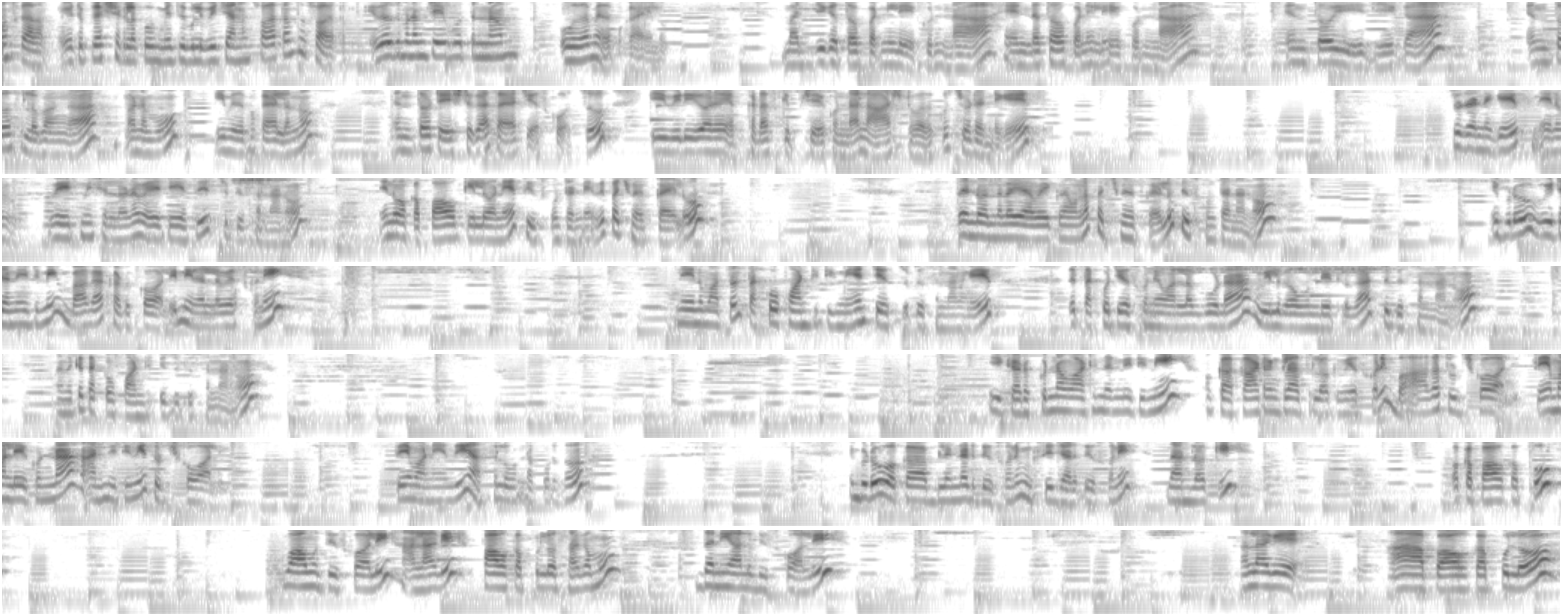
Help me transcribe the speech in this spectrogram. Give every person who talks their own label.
Speaker 1: నమస్కారం. యూట్యూబ్ ప్రేక్షకులకు మిత్రులు వి ఛానల్ స్వాగతం సుస్వాగతం. ఈరోజు మనం చేయబోతున్నాం ఊద మిరపకాయలు. మజ్జిగతో పని లేకుండా ఎండతో పని లేకుండా ఎంతో ఈజీగా ఎంతో సులభంగా మనము ఈ మిరపకాయలను ఎంతో టేస్ట్గా తయారు చేసుకోవచ్చు. ఈ వీడియోని ఎక్కడ స్కిప్ చేయకుండా లాస్ట్ వరకు చూడండి గేస్. చూడండి గేస్ నేను వెయిట్ మిషన్లోనే వెయిట్ చేసి చూపిస్తున్నాను. నేను ఒక పావు కిలోనే తీసుకుంటాను పచ్చిమిరపకాయలు. రెండు వందల యాభై గ్రాముల పచ్చిమిరపకాయలు తీసుకుంటున్నాను ఇప్పుడు వీటన్నిటిని బాగా కడుక్కోవాలి నీళ్ళల్లో వేసుకొని. నేను మాత్రం తక్కువ క్వాంటిటీని చేసి చూపిస్తున్నాను గైస్ అదే తక్కువ చేసుకునే వాళ్ళకు కూడా వీలుగా ఉండేట్లుగా చూపిస్తున్నాను. అందుకే తక్కువ క్వాంటిటీ చూపిస్తున్నాను. ఈ కడుక్కున్న వాటినన్నిటినీ ఒక కాటన్ క్లాత్లోకి వేసుకొని బాగా తుడుచుకోవాలి. తేమ లేకుండా అన్నిటినీ తుడుచుకోవాలి. తేమ అనేది అసలు ఉండకూడదు. ఇప్పుడు ఒక బ్లెండర్ తీసుకొని మిక్సీ జడ తీసుకొని దానిలోకి ఒక పావు కప్పు వాము తీసుకోవాలి. అలాగే పావు కప్పులో సగము ధనియాలు తీసుకోవాలి. అలాగే పావు కప్పులో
